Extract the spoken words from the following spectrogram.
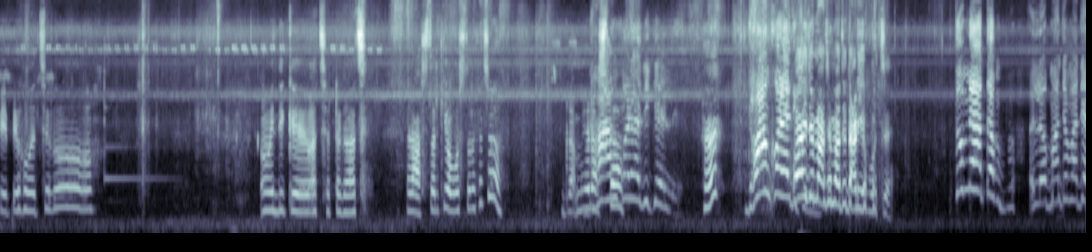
পেঁপে হয়েছে গো। ওইদিকে আছে একটা গাছ। রাস্তার কি অবস্থা দেখেছ? গ্রামের রাস্তা। হ্যাঁ? ওই যে মাঝে মাঝে দাঁড়িয়ে পড়ছে। তুমি মাঝে মাঝে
